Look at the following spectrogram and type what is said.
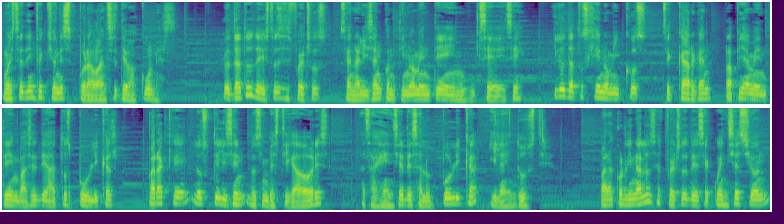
muestras de infecciones por avances de vacunas. Los datos de estos esfuerzos se analizan continuamente en CDC y los datos genómicos se cargan rápidamente en bases de datos públicas para que los utilicen los investigadores, las agencias de salud pública y la industria. Para coordinar los esfuerzos de secuenciación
